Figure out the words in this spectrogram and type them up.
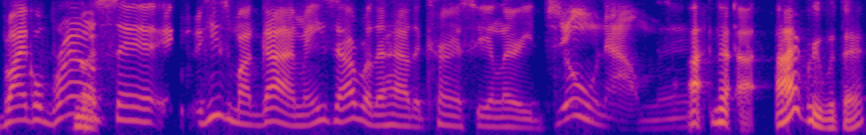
Michael Brown But- said he's my guy, man. He said I'd rather have the currency and Larry June out, man. I, no, I, I agree with that.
